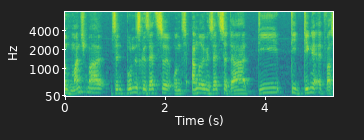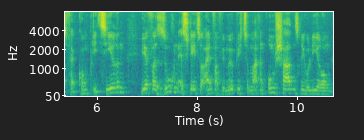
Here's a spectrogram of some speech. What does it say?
Und manchmal sind Bundesgesetze und andere Gesetze da, die die Dinge etwas verkomplizieren. Wir versuchen es stets so einfach wie möglich zu machen, um Schadensregulierung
